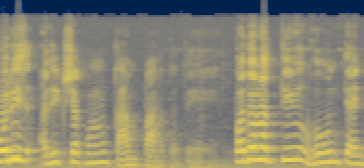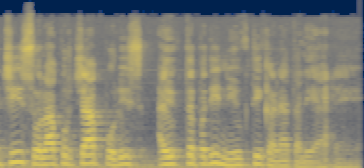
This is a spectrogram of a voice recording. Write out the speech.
पोलीस अधीक्षक म्हणून काम पाहत होते. पदोन्नती होऊन त्यांची सोलापूरच्या पोलीस आयुक्तपदी नियुक्ती करण्यात आली आहे.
